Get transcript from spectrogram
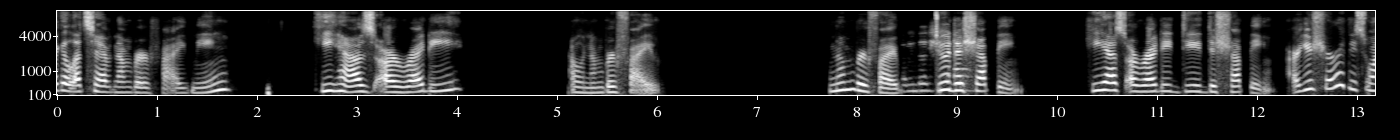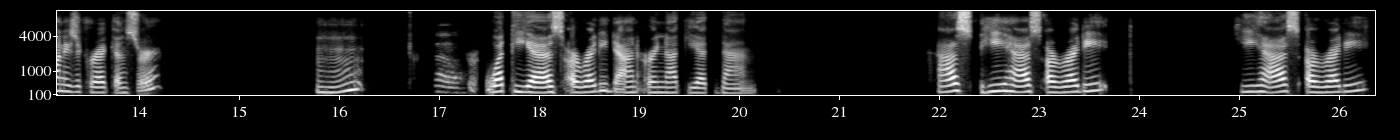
okay, let's have number five, Ming. He has already, oh, number five. Number five, the do shop. the shopping. He has already did the shopping. Are you sure this one is a correct answer? Mm-hmm. Oh. What he has already done or not yet done? Has he has already he has already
